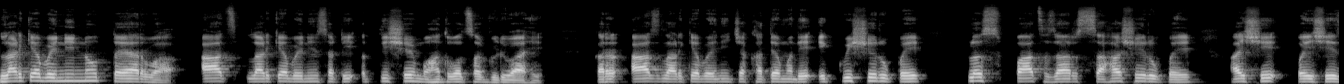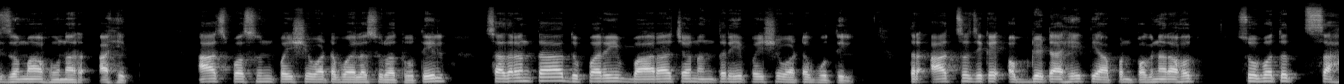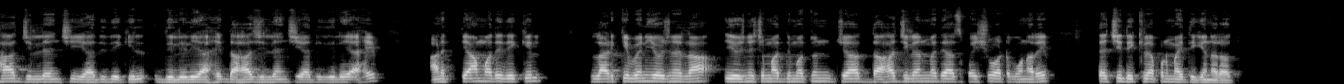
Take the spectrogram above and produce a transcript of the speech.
लाडक्या बहिणींनो तयार व्हा. आज लाडक्या बहिणींसाठी अतिशय महत्त्वाचा व्हिडिओ आहे. कारण आज लाडक्या बहिणीच्या खात्यामध्ये एकवीसशे रुपये प्लस पाच हजार सहाशे रुपये असे पैसे जमा होणार आहेत. आजपासून पैसे वाटप व्हायला सुरुवात होतील. साधारणतः दुपारी बाराच्या नंतर हे पैसे वाटप होतील. तर आजचं जे काही अपडेट आहे ते आपण बघणार आहोत. सोबतच सहा जिल्ह्यांची यादी देखील दिलेली आहे. दहा जिल्ह्यांची यादी दिली आहे. आणि त्यामध्ये देखील लाडकी बहीण योजनेला योजनेच्या माध्यमातून ज्या दहा जिल्ह्यांमध्ये आज पैसे वाटप होणार आहे त्याची देखील आपण माहिती घेणार आहोत.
